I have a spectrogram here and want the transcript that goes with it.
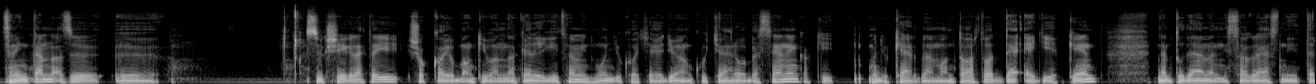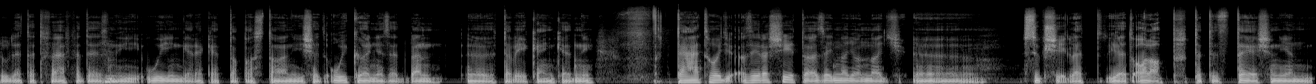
Szerintem az ő szükségletei sokkal jobban kivannak elégítve, mint mondjuk, hogyha egy olyan kutyáról beszélnénk, aki mondjuk kertben van tartva, de egyébként nem tud elmenni szaglászni, területet felfedezni, hmm. új ingereket tapasztalni, és egy új környezetben ö, tevékenykedni. Tehát, hogy azért a séta az egy nagyon nagy ö, szükséglet, illetve alap, tehát ez teljesen ilyen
